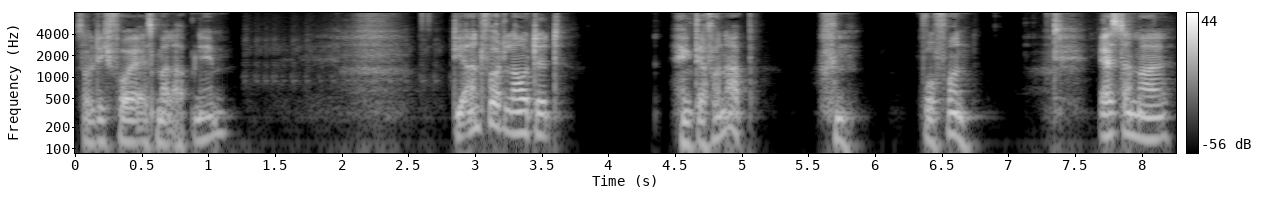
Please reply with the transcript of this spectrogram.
Sollte ich vorher erstmal abnehmen? Die Antwort lautet, hängt davon ab. Wovon? Erst einmal,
